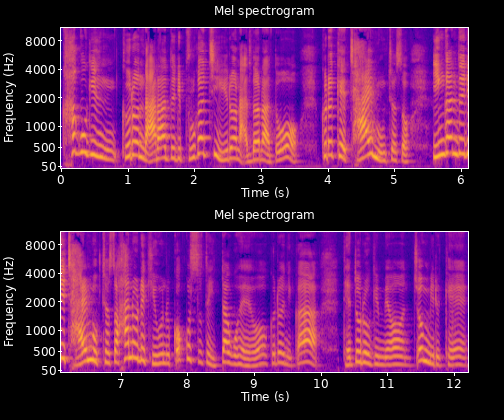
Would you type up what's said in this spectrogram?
하국인 그런 나라들이 불같이 일어나더라도 그렇게 잘 뭉쳐서 인간들이 잘 뭉쳐서 하늘의 기운을 꺾을 수도 있다고 해요. 그러니까 되도록이면 좀 이렇게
